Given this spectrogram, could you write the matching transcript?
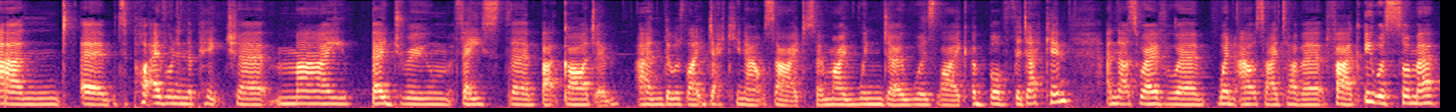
and um, to put everyone in the picture, my bedroom faced the back garden and there was like decking outside. So my window was like above the decking and that's where everyone went outside to have a fag. It was summer.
